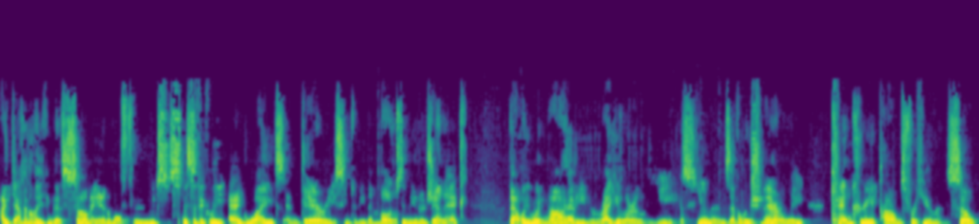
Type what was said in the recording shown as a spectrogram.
I definitely think that some animal foods, specifically egg whites and dairy, seem to be the most immunogenic that we would not have eaten regularly as humans evolutionarily can create problems for humans. So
